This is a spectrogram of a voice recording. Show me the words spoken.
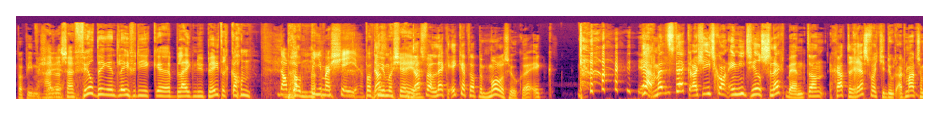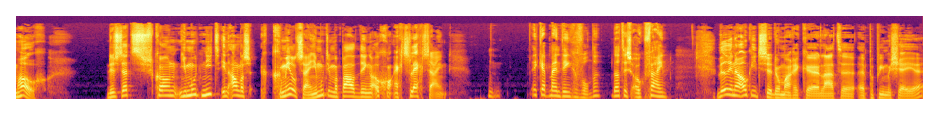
papiermaché. Ja, er zijn veel dingen in het leven die ik eh blijk nu beter kan. Dan, Dan- papier maché. Dat is wel lekker. Ik heb dat met mollen zoeken. Ik... ja. maar het is lekker. Als je iets gewoon in iets heel slecht bent, dan gaat de rest wat je doet automatisch omhoog. Dus dat is gewoon... Je moet niet in alles gemiddeld zijn. Je moet in bepaalde dingen ook gewoon echt slecht zijn. Ik heb mijn ding gevonden. Dat is ook fijn. Wil je nou ook iets eh, door Mark eh, laten uh?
